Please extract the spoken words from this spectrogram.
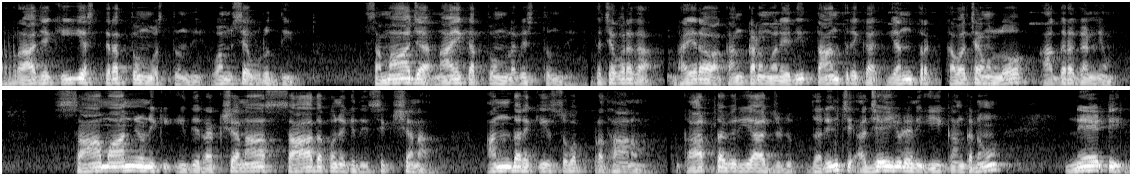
రాజకీయ స్థిరత్వం వస్తుంది. వంశ వృద్ధి సమాజ నాయకత్వం లభిస్తుంది. ఇక చివరగా భైరవ కంకణం అనేది తాంత్రిక యంత్ర కవచంలో అగ్రగణ్యం. సామాన్యునికి ఇది రక్షణ సాధకునికి ఇది శిక్షణ అందరికీ శుభప్రధానం. కార్తవీర్యార్జుడు ధరించి అజేయుడని ఈ కంకణం నేటి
